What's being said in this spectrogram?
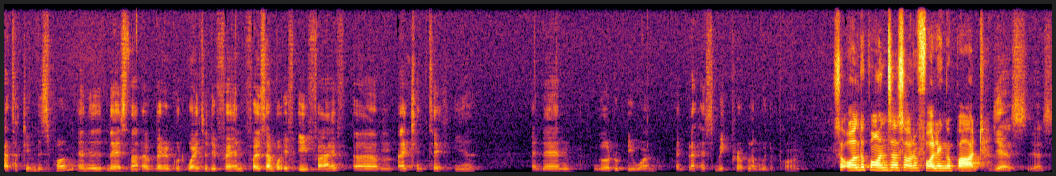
attacking this pawn and it, there's not a very good way to defend. For example, if e5, um, I can take here and then go rook d1 and black has big problem with the pawn. So all the pawns are sort of falling apart. Yes, yes.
